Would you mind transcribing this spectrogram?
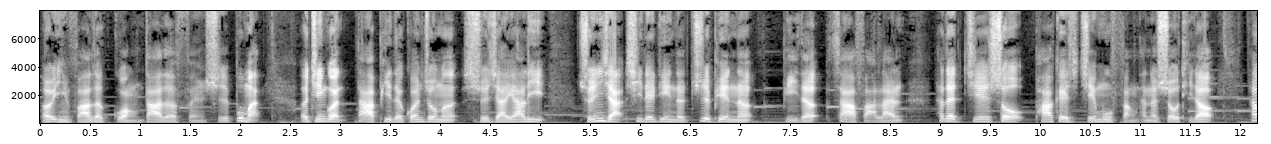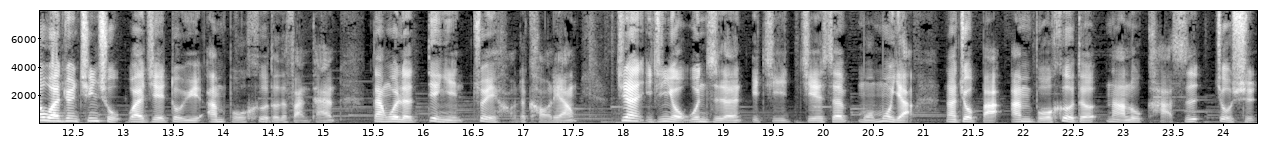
而引发了广大的粉丝不满。而尽管大批的观众呢施加压力，《水行侠》系列电影的制片呢彼得萨法兰，他在接受 Parkes 节目访谈的时候提到。他完全清楚外界对于安博赫德的反弹，但为了电影最好的考量，既然已经有温子仁以及杰森·摩莫亚，那就把安博赫德纳入卡斯就是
